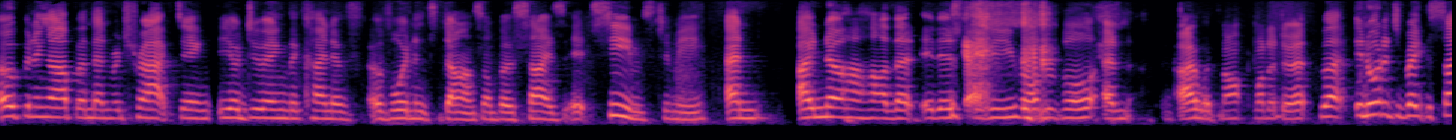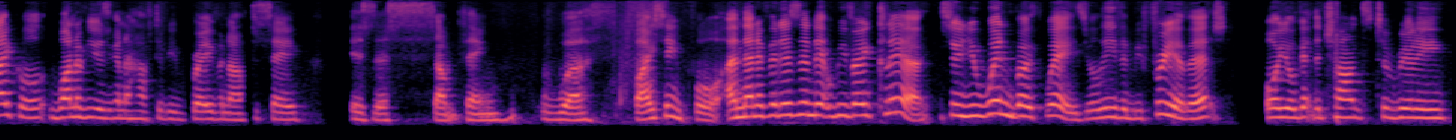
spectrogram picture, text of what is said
opening up and then retracting. You're doing the kind of avoidance dance on both sides. It seems to me, and I know how hard that it is to be vulnerable, and I would not want to do it. But in order to break the cycle, one of you is going to have to be brave enough to say, is this something worth fighting for? And then if it isn't, it will be very clear. So you win both ways. You'll either be free of it or you'll get the chance to really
